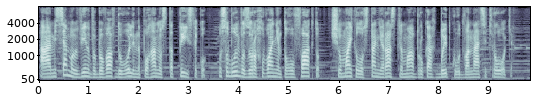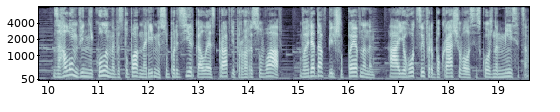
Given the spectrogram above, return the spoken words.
А місцями він вибивав доволі непогану статистику, особливо з урахуванням того факту, що Майкл останній раз тримав в руках битку у 12 років. Загалом він ніколи не виступав на рівні суперзірка, але справді прогресував, виглядав більш упевненим, а його цифри покращувалися з кожним місяцем,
